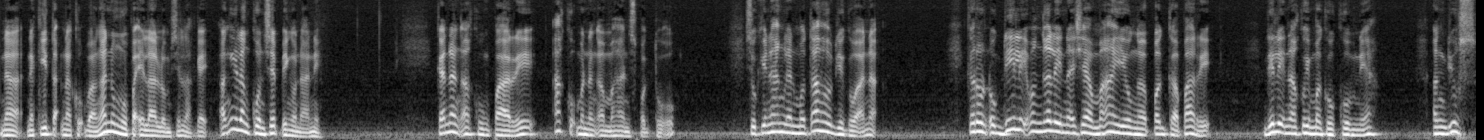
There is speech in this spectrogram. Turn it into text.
na nakita nako ba nganong mo pa ilalom sila kay ang ilang concept ingon ani kanang akong pari ako man ang amahan sa pagtuo so kinahanglan mo tahod gyud ana karon og dili manggali na siya maayo nga pagkapari dili na ako'y maghukom niya. Ang Dios.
